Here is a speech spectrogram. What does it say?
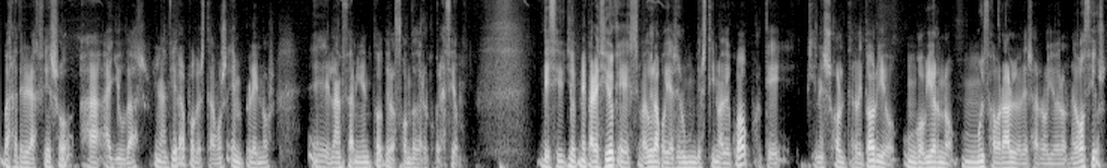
vas a tener acceso a ayudas financieras porque estamos en plenos eh, lanzamiento de los fondos de recuperación. me pareció que Extremadura podía ser un destino adecuado porque tiene sol territorio, un gobierno muy favorable al desarrollo de los negocios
